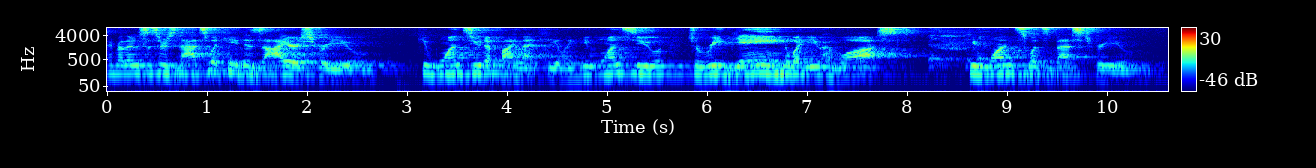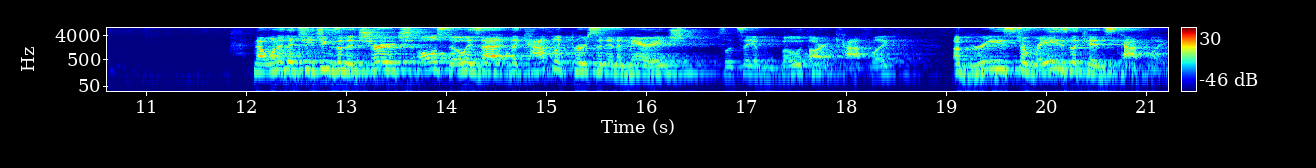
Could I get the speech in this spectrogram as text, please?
My brothers and sisters, that's what He desires for you. He wants you to find that healing. He wants you to regain what you have lost. He wants what's best for you. Now, one of the teachings of the church also is that the Catholic person in a marriage, so let's say if both aren't Catholic, agrees to raise the kids Catholic.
